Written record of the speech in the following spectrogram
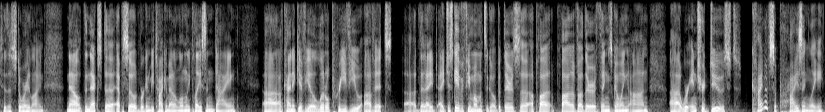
to the storyline. Now, the next uh, episode, we're going to be talking about A Lonely Place and Dying. Uh, I'll kind of give you a little preview of it uh, that I, I just gave a few moments ago, but there's a, a, plot, a plot of other things going on. Uh, we're introduced, kind of surprisingly,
